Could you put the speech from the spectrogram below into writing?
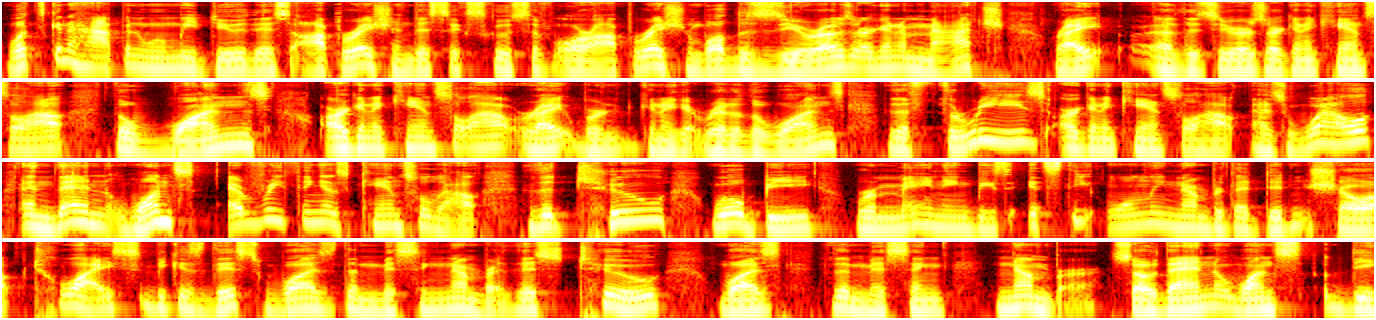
What's going to happen when we do this operation, this exclusive OR operation? Well, the zeros are going to match, right? Uh, the zeros are going to cancel out. The ones are going to cancel out, right? We're going to get rid of the ones. The threes are going to cancel out as well. And then once everything is canceled out, the 2 will be remaining because it's the only number that didn't show up twice because this was the missing number. This 2 was the missing number. So then once the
